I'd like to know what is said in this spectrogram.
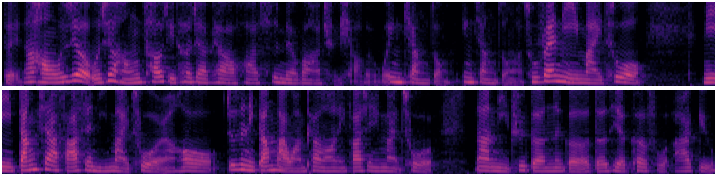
对，那好，我记得我记得好像超级特价票的话是没有办法取消的。我印象中，印象中啊，除非你买错，你当下发现你买错了，然后就是你刚买完票，然后你发现你买错了，那你去跟那个德铁的客服 argue。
